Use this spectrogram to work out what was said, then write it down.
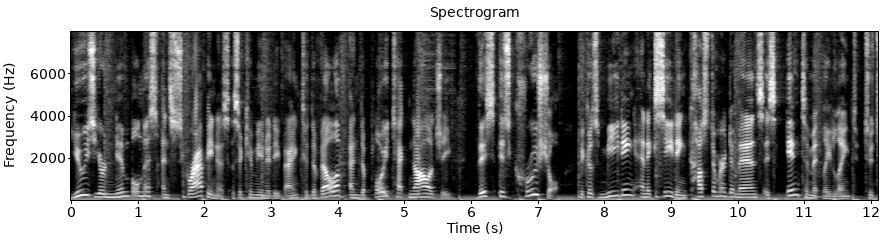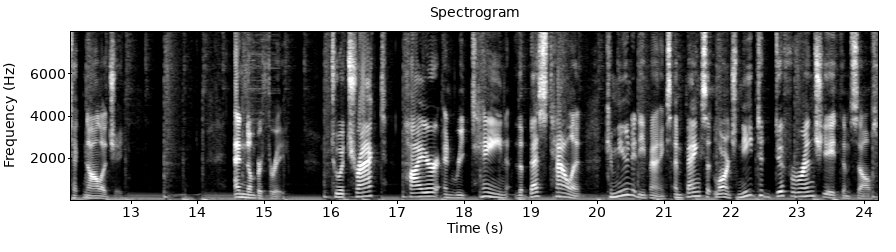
Use your nimbleness and scrappiness as a community bank to develop and deploy technology. This is crucial because meeting and exceeding customer demands is intimately linked to technology. And number three, to attract, hire, and retain the best talent, community banks and banks at large need to differentiate themselves,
